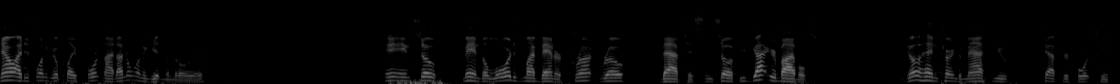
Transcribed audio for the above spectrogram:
Now I just want to go play Fortnite. I don't want to get in the middle of this. And, and so, man, the Lord is my banner, front row Baptist. And so if you've got your Bibles, go ahead and turn to Matthew chapter 14.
